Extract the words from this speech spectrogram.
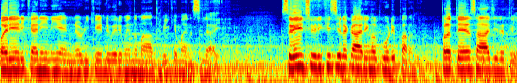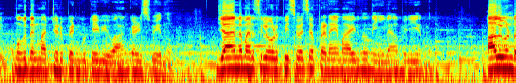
പരിഹരിക്കാൻ ഇനി എണ്ണ ഒഴിക്കേണ്ടി വരുമെന്ന് മാധവിക്ക് മനസ്സിലായി. ശ്രീ ചുരുക്കി ചില കാര്യങ്ങൾ കൂടി പറഞ്ഞു. പ്രത്യേക സാഹചര്യത്തിൽ മുകുന്ദൻ മറ്റൊരു പെൺകുട്ടിയെ വിവാഹം കഴിച്ചു എന്നും ജാന്റെ മനസ്സിൽ ഒളിപ്പിച്ചു വെച്ച പ്രണയമായിരുന്നു നീലാംബരി എന്നും. അതുകൊണ്ട്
